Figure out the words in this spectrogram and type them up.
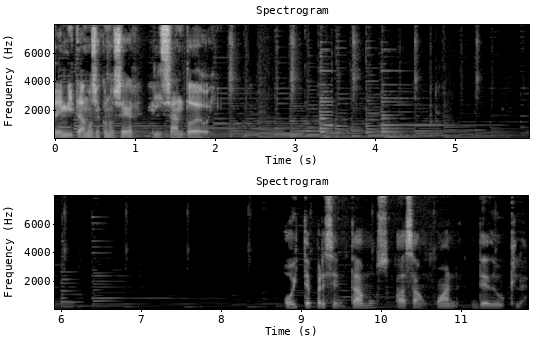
Te invitamos a conocer el santo de hoy. Hoy te presentamos a San Juan de Ducla.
